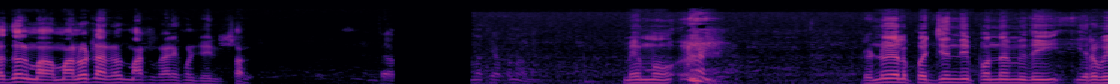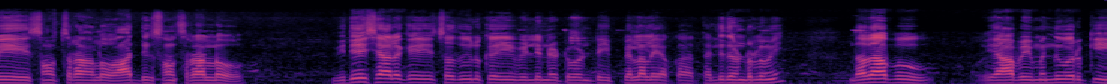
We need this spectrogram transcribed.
పెద్దవాళ్ళు మా మా నోట్లో మాటలు రానికుండా చేయండి మేము రెండు వేల పద్దెనిమిది పంతొమ్మిది ఇరవై సంవత్సరాల్లో ఆర్థిక సంవత్సరాల్లో విదేశాలకి చదువులకై వెళ్ళినటువంటి పిల్లల యొక్క తల్లిదండ్రులమే. దాదాపు యాభై మంది వరకు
